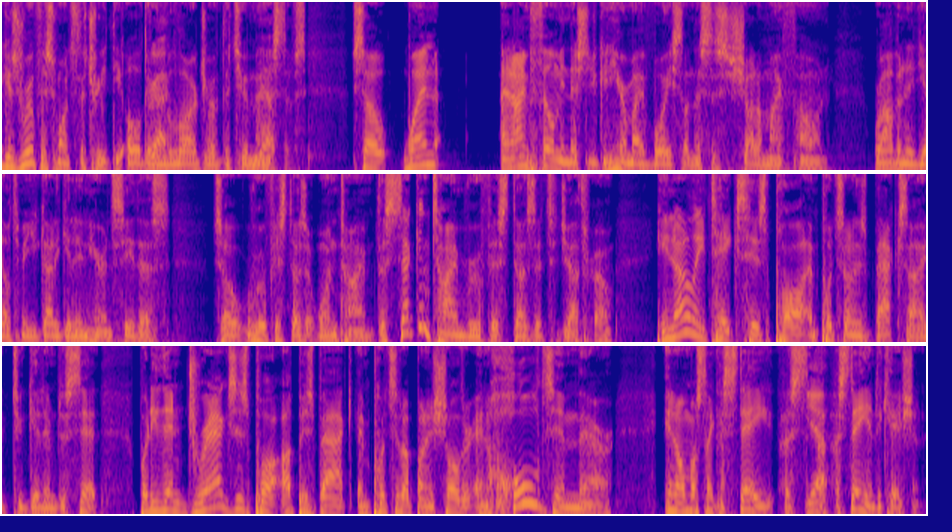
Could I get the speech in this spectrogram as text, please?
because Rufus wants to treat, the older and the larger of the two mastiffs. So when, and I'm filming this, and you can hear my voice on this. This is shot on my phone. Robin had yelled to me, "You got to get in here and see this." So Rufus does it one time. The second time Rufus does it to Jethro, he not only takes his paw and puts it on his backside to get him to sit, but he then drags his paw up his back and puts it up on his shoulder and holds him there in almost like a stay a stay indication.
